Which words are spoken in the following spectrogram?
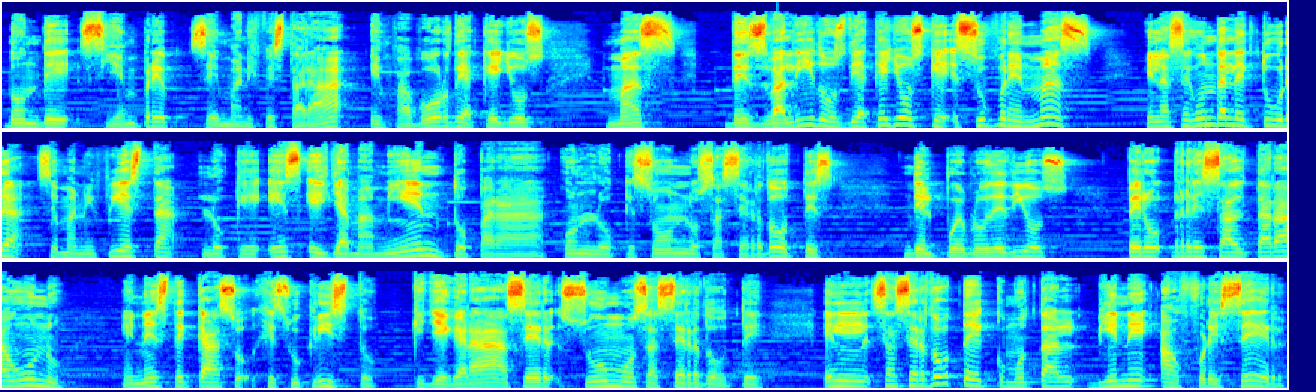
donde siempre se manifestará en favor de aquellos más desvalidos, de aquellos que sufren más. En la segunda lectura se manifiesta lo que es el llamamiento para con lo que son los sacerdotes del pueblo de Dios, pero resaltará uno, en este caso Jesucristo, que llegará a ser sumo sacerdote. El sacerdote como tal viene a ofrecer,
